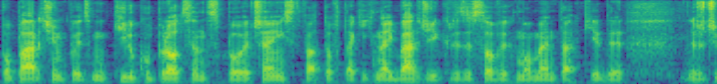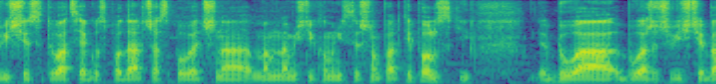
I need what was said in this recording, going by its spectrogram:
poparciem powiedzmy kilku procent społeczeństwa. To w takich najbardziej kryzysowych momentach, kiedy rzeczywiście sytuacja gospodarcza, społeczna, mam na myśli Komunistyczną Partię Polski, była, była rzeczywiście bardzo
